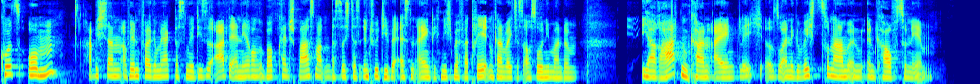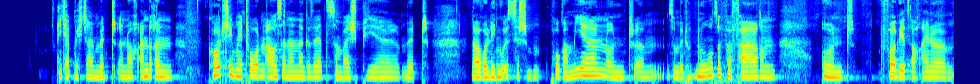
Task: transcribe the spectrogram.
Kurzum habe ich dann auf jeden Fall gemerkt, dass mir diese Art der Ernährung überhaupt keinen Spaß macht und dass ich das intuitive Essen eigentlich nicht mehr vertreten kann, weil ich das auch so niemandem ja raten kann eigentlich, so eine Gewichtszunahme in, in Kauf zu nehmen. Ich habe mich dann mit noch anderen Coaching-Methoden auseinandergesetzt, zum Beispiel mit neurolinguistischem Programmieren und ähm, so mit Hypnoseverfahren. Und folge jetzt auch eine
